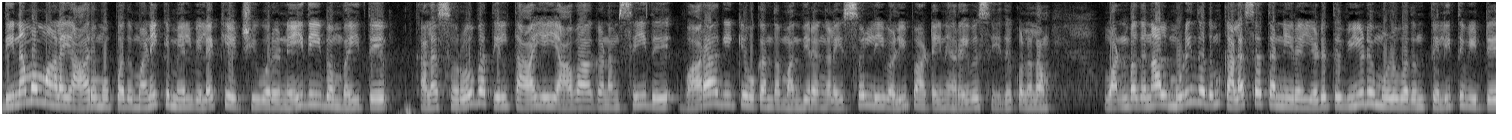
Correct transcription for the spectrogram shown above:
தினமும் மாலை ஆறு முப்பது மணிக்கு மேல் விளக்கேற்றி ஒரு நெய் தீபம் வைத்து கலசரூபத்தில் தாயை ஆவாகனம் செய்து வாராகிக்கு உகந்த மந்திரங்களை சொல்லி வழிபாட்டை நிறைவு செய்து கொள்ளலாம். ஒன்பது நாள் முடிந்ததும் கலச தண்ணீரை எடுத்து வீடு முழுவதும் தெளித்துவிட்டு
